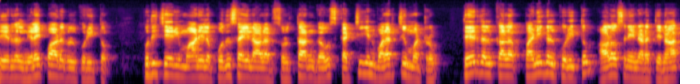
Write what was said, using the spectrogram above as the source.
தேர்தல் நிலைப்பாடுகள் குறித்தும் புதுச்சேரி மாநில பொதுச் செயலாளர் சுல்தான் கவுஸ் கட்சியின் வளர்ச்சி மற்றும் தேர்தல் கள பணிகள் குறித்தும் ஆலோசனை நடத்தினார்.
